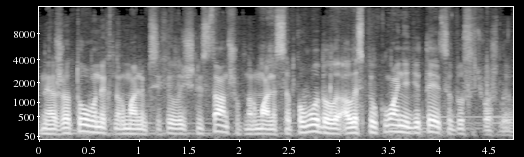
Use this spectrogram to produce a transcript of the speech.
неажатованих, нормальний психологічний стан, щоб нормально себе поводили. Але спілкування дітей це досить важливо.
